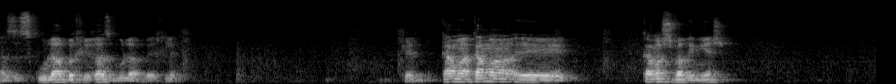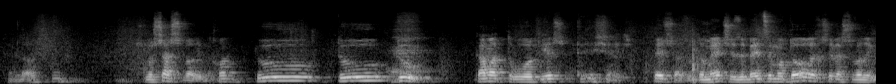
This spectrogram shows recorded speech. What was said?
אז סגולה, בחירה, סגולה, בהחלט. כן, כמה, כמה, אה, כמה שברים יש? שלושה שברים, נכון? טו, טו, טו. כמה תרועות יש? תשע. תשע, זאת אומרת שזה בעצם אותו אורך של השברים.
